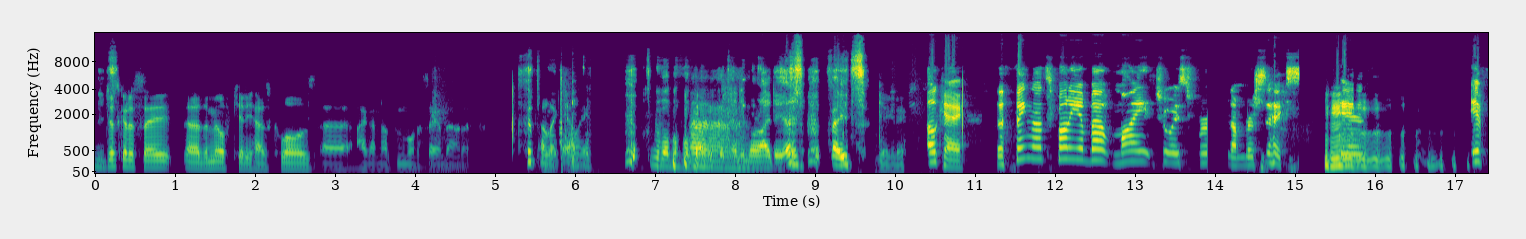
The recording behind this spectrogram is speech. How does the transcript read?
just gonna say uh, the MILF kitty has claws. Uh, I got nothing more to say about it. I like Kelly. Let's move on before we Uh. get any more ideas. Fates. Giggity. Okay. The thing that's funny about my choice for number six, is if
